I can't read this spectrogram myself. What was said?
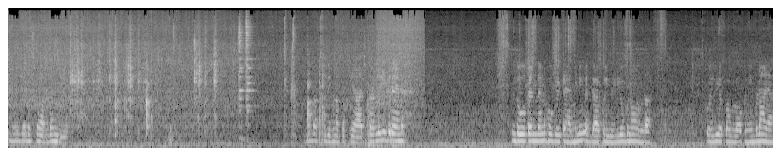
ਬਹੁਤ ਜ਼ਿਆਦਾ ਸਵਾਦ ਬਣਦੀ ਆ। ਬਾਕੀ ਦੇ ਆਪਾਂ ਪਿਆਜ਼ ਕਰ ਲਈਏ ਗ੍ਰੈਂਡ। ਦੋ ਤਿੰਨ ਦਿਨ ਹੋ ਗਏ, ਟਾਈਮ ਹੀ ਨਹੀਂ ਲੱਗਾ ਕੋਈ ਵੀਡੀਓ ਬਣਾਉਣ ਦਾ। ਕੋਈ ਵੀ ਆਪਾਂ ਵਲੌਗ ਨਹੀਂ ਬਣਾਇਆ।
